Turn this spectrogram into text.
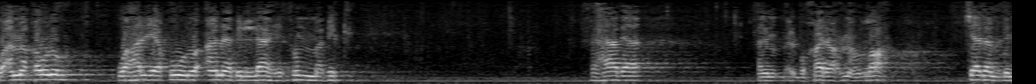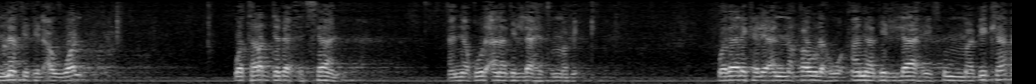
وأما قوله وهل يقول أنا بالله ثم بك؟ فهذا البخاري رحمه الله جزم بالنفي في الأول وتردد في الثاني أن يقول أنا بالله ثم بك. وذلك لأن قوله أنا بالله ثم بك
